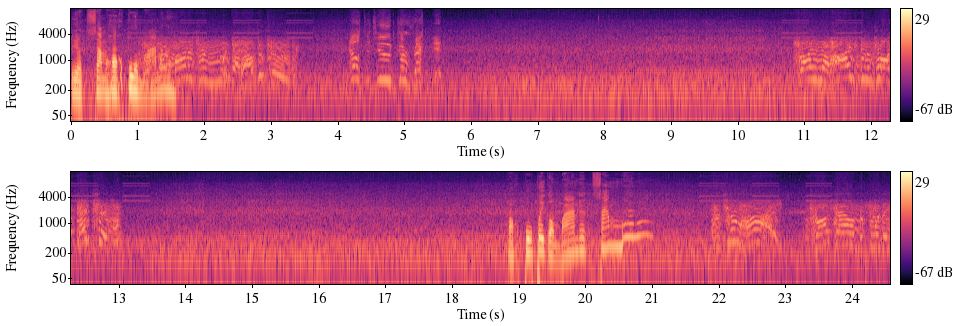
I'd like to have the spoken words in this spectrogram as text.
Việc xăm ho pua mà nó. Altitude corrected. Flying that high is gonna draw attention! You're too high! Drop down before they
